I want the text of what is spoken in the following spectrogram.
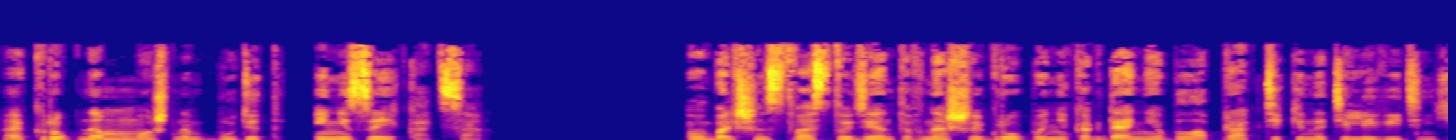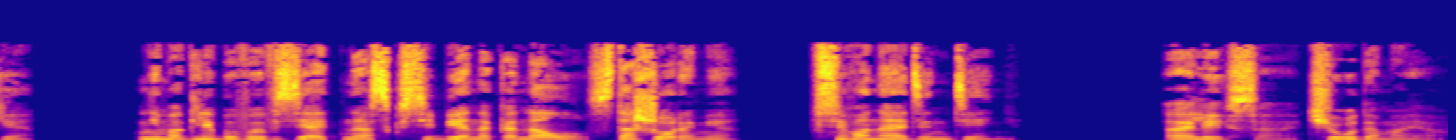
о крупном можно будет и не заикаться». У большинства студентов нашей группы никогда не было практики на телевидении. Не могли бы вы взять нас к себе на канал стажерами? Всего на один день. «Алиса, чудо мое,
